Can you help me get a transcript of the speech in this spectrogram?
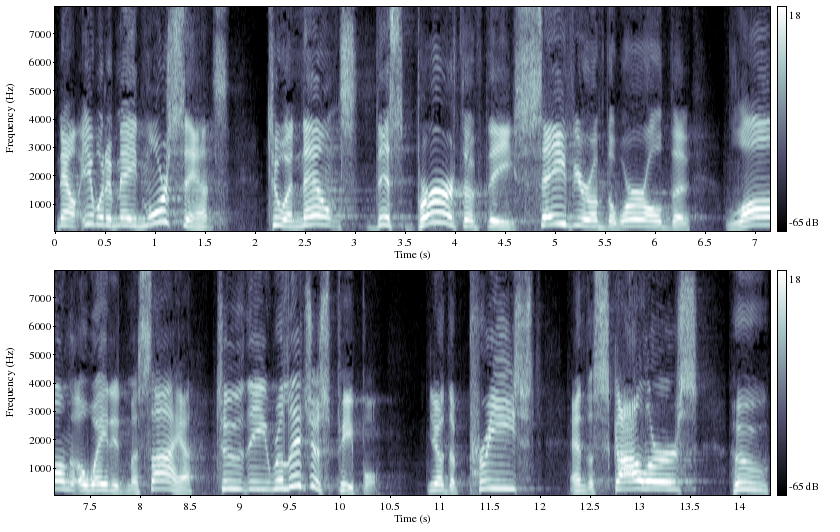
Now, it would have made more sense to announce this birth of the Savior of the world, the long awaited Messiah, to the religious people. You know, the priests and the scholars who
